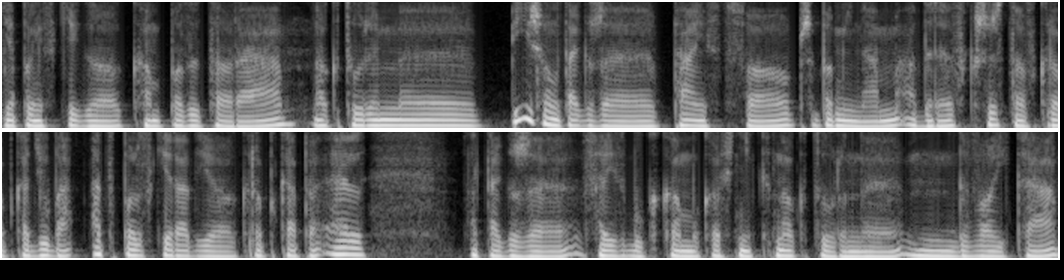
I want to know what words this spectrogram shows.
japońskiego kompozytora, o którym e, piszą także Państwo. Przypominam adres krzysztof.dziuba.polskieradio.pl a także facebook.com kośnik nokturny mm, dwojka.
